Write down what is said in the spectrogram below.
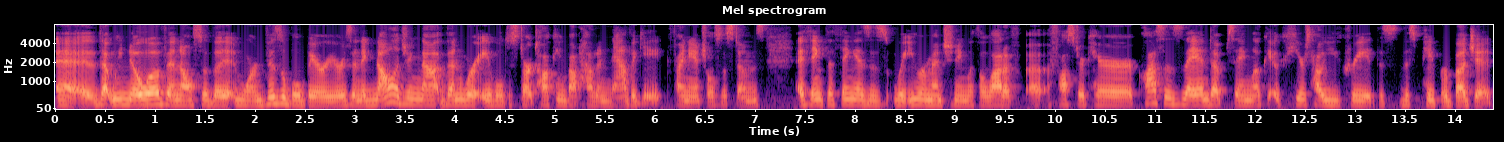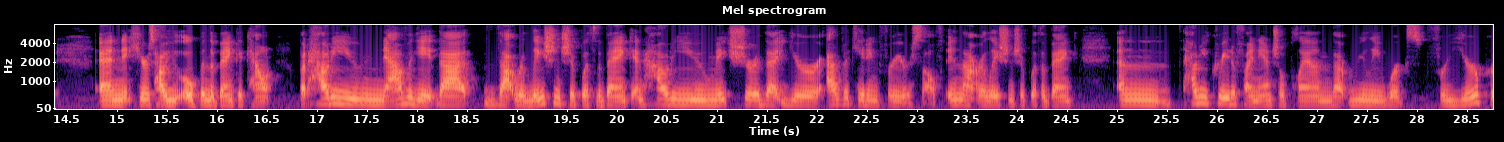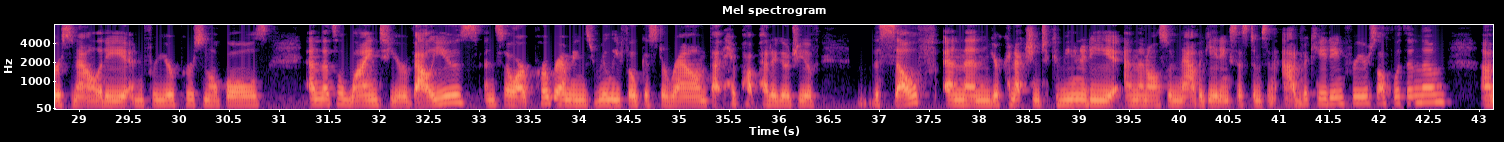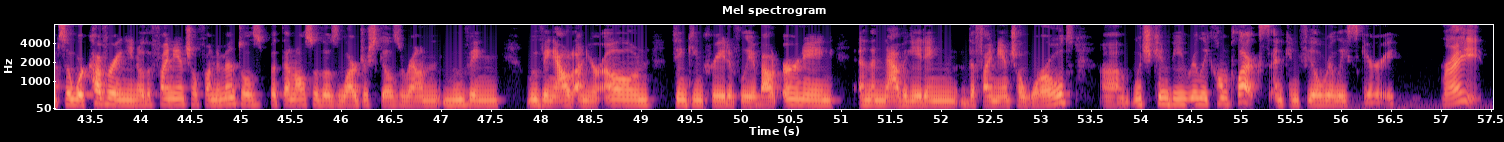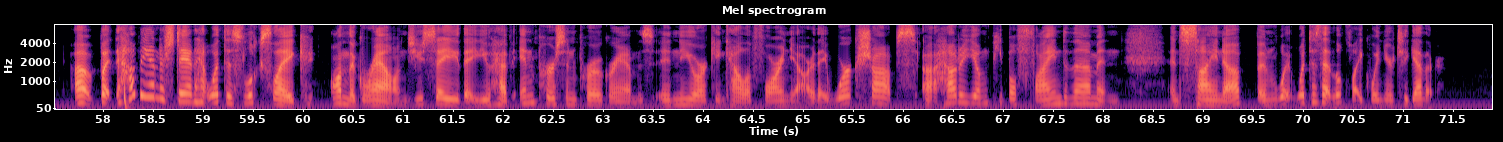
uh, that we know of and also the more invisible barriers. And acknowledging that then we're able to start talking about how to navigate financial systems. I think the thing is is what you were mentioning with a lot of uh, foster care classes they end up saying look here's how you create this this paper budget and here's how you open the bank account but how do you navigate that that relationship with the bank? And how do you make sure that you're advocating for yourself in that relationship with a bank? And how do you create a financial plan that really works for your personality and for your personal goals and that's aligned to your values? And so our programming is really focused around that hip hop pedagogy of the self and then your connection to community and then also navigating systems and advocating for yourself within them. Um, so we're covering you know the financial fundamentals but then also those larger skills around moving moving out on your own thinking creatively about earning and then navigating the financial world um, which can be really complex and can feel really scary. Right uh, but help me understand how, what this looks like on the ground. You say that you have in-person programs in New York and California. Are they workshops? Uh, how do young people find them and and sign up? And what what does that look like when you're together?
